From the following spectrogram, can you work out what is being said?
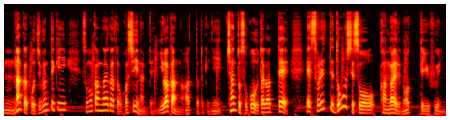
うん、なんかこう自分的にその考え方おかしいなみたいな違和感があった時にちゃんとそこを疑ってえそれってどうしてそう考えるのっていうふうに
